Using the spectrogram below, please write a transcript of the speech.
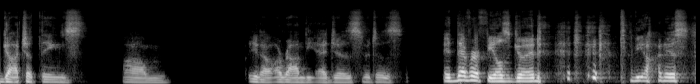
gacha things um you know around the edges which is it never feels good to be honest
